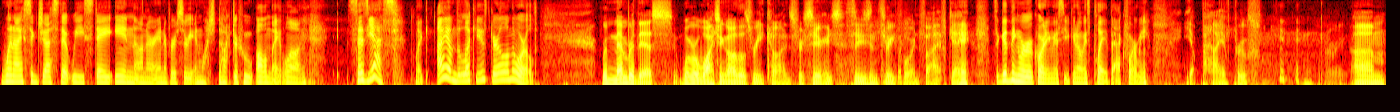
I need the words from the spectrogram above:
when I suggest that we stay in on our anniversary and watch Doctor Who all night long, says yes. Like I am the luckiest girl in the world. Remember this when we're watching all those recons for series season three, four, and five. Okay. It's a good thing we're recording this. You can always play it back for me. Yep, I have proof. all right. Um,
